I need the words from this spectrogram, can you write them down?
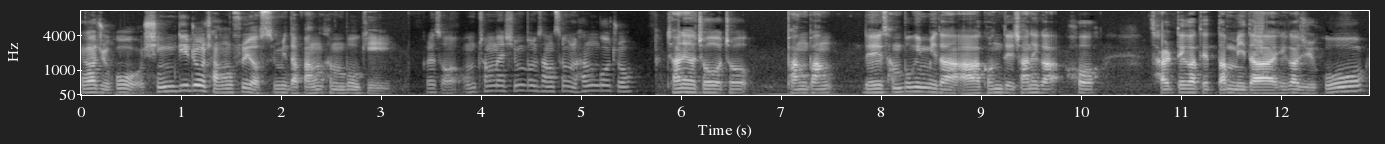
해가지고 신기루 장수였습니다. 방삼복이. 그래서 엄청난 신분 상승을 한 거죠. 자네가 저 저 방방 네 삼복입니다. 아 건데 자네가 허 살 때가 됐답니다. 해가지고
